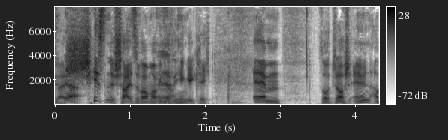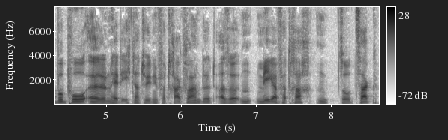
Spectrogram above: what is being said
Verschissene Scheiße, warum habe ich Ja. das nicht hingekriegt? Ähm, so, Josh Allen, apropos, äh, dann hätte ich natürlich den Vertrag verhandelt, also ein mega Vertrag, und so zack,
